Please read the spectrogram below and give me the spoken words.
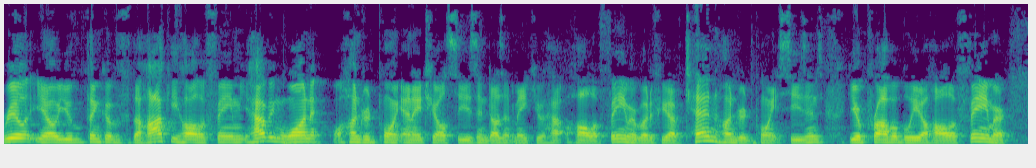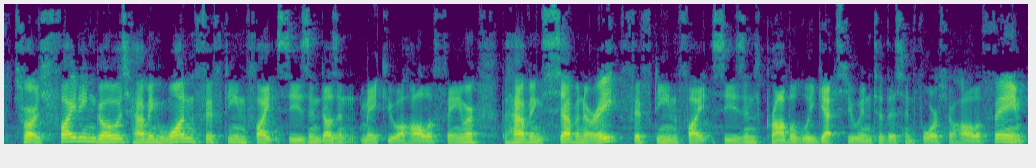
Really, you know, you think of the Hockey Hall of Fame, having one 100-point NHL season doesn't make you a Hall of Famer, but if you have 10 100-point seasons, you're probably a Hall of Famer. As far as fighting goes, having one 15 fight season doesn't make you a Hall of Famer, but having seven or eight 15 fight seasons probably gets you into this Enforcer Hall of Fame.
